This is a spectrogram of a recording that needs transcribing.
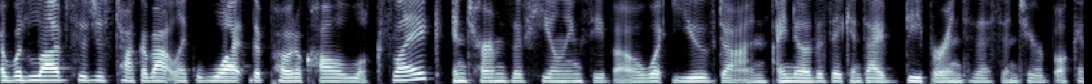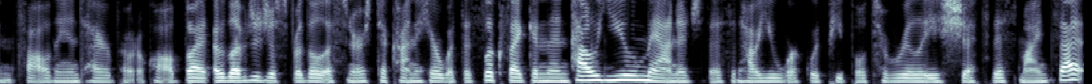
I would love to just talk about like what the protocol looks like in terms of healing SIBO, what you've done. I know that they can dive deeper into this into your book and follow the entire protocol, but I would love to just for the listeners to kind of hear what this looks like and then how you manage this and how you work with people to really shift this mindset.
